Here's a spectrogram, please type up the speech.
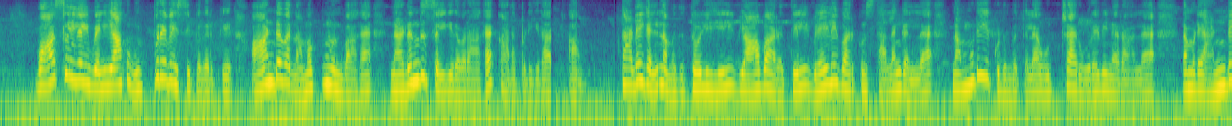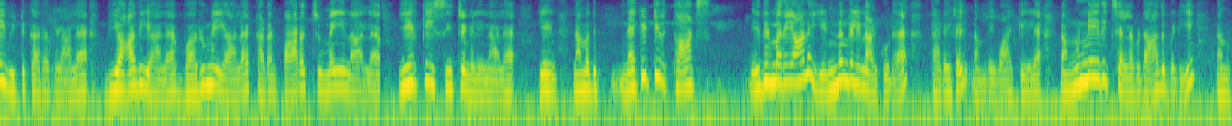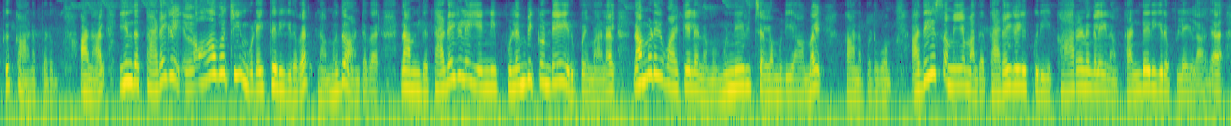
வாசல்கள் வழியாக உட்பிரவேசிப்பதற்கு ஆண்டவர் நமக்கு முன்பாக நடந்து செல்கிறவராக காணப்படுகிறார். ஆம். தடைகள் நமது தொழிலில் வியாபாரத்தில் வேலை பார்க்கும் ஸ்தலங்களில் நம்முடைய குடும்பத்தில் உற்றார் உறவினரால் நம்முடைய அண்டை வீட்டுக்காரர்களால் வியாதியால் வறுமையால் கடன் பாரச்சுமையினால் இயற்கை சீற்றங்களினால் ஏன் நமது நெகட்டிவ் தாட்ஸ் எதிர்மறையான எண்ணங்களினால் கூட தடைகள் நம்முடைய வாழ்க்கையில் நாம் முன்னேறி செல்ல விடாதபடி நமக்கு காணப்படும். ஆனால் இந்த தடைகள் எல்லாவற்றையும் உடைத்தெறிகிறவர் நமது ஆண்டவர். நாம் இந்த தடைகளை எண்ணி புலம்பிக் கொண்டே இருப்போமானால் நம்முடைய வாழ்க்கையில் நம்ம முன்னேறி செல்ல முடியாமல் காணப்படுவோம். அதே சமயம் அந்த தடைகளுக்குரிய காரணங்களை நாம் கண்டறிகிற பிள்ளைகளாக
